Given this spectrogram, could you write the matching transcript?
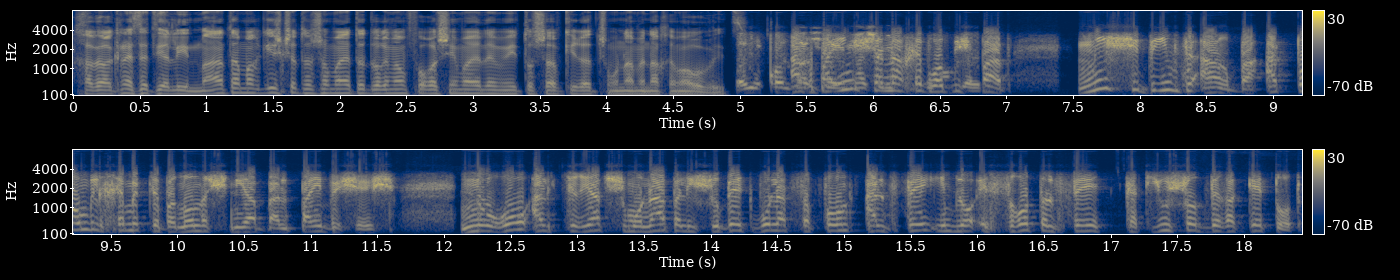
חבר הכנסת ילין, מה אתה מרגיש כשאתה שומע את הדברים המפורשים האלה מתושב קריית שמונה מנחם הורוביץ? קודם כל, מה ש- 40 מה שנה, עוד משפט. מ-74 עד תום מלחמת לבנון השנייה ב-2006 נורו על קריית שמונה ועל יישובי גבול הצפון אלפי אם לא עשרות אלפי קטיושות ורקטות.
